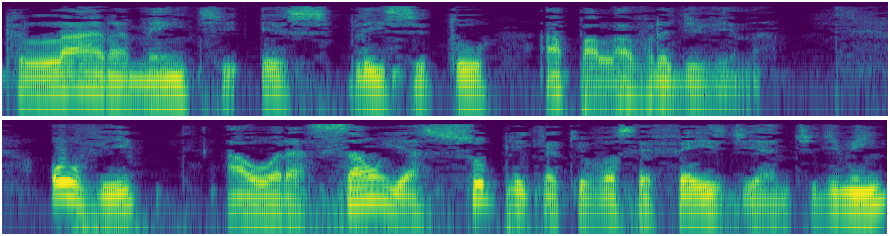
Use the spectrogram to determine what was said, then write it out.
claramente explícito a palavra divina. Ouvi a oração e a súplica que você fez diante de mim,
